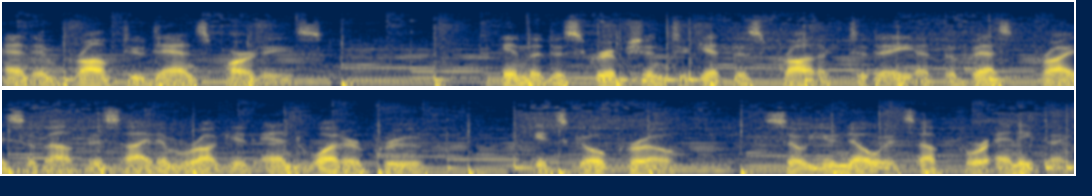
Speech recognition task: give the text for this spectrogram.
and impromptu dance parties. In the description to get this product today at the best price about this item rugged and waterproof, it's GoPro, so you know it's up for anything.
